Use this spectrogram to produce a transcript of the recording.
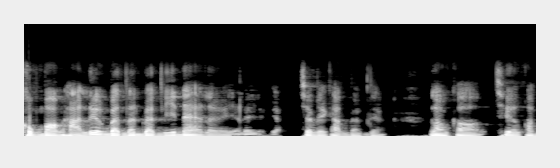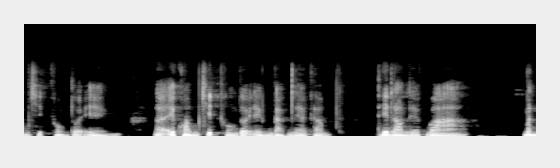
คงมองหาเรื่องแบบนั้นแบบนี้แน่เลยอะไรอย่างเงี้ยใช่ไหมครับแบบเนี้ย เราก็เชื่อความคิดของตัวเอง และไอ้ความคิดของตัวเองแบบเนี้ยครับ ที่เราเรียกว่ามัน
